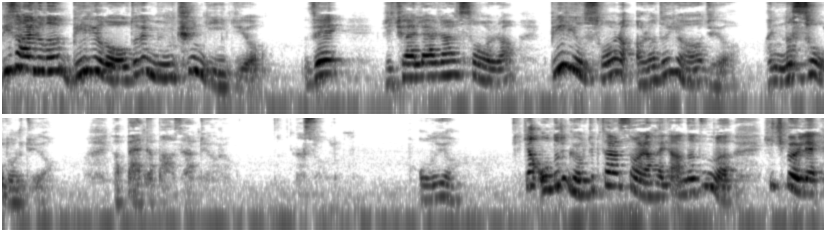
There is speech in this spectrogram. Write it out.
biz ayrılalı bir yıl oldu ve mümkün değil diyor. Ve ritüellerden sonra bir yıl sonra aradı ya diyor. Hani nasıl olur diyor. Ya ben de bazen diyorum. Nasıl olur? Oluyor. Ya onları gördükten sonra hani anladın mı? Hiç böyle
